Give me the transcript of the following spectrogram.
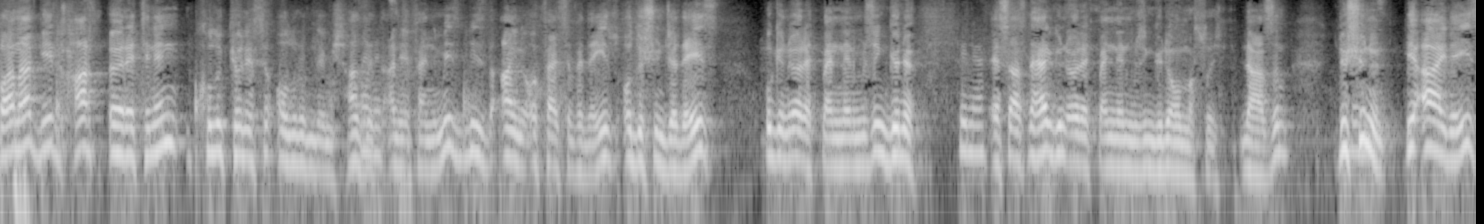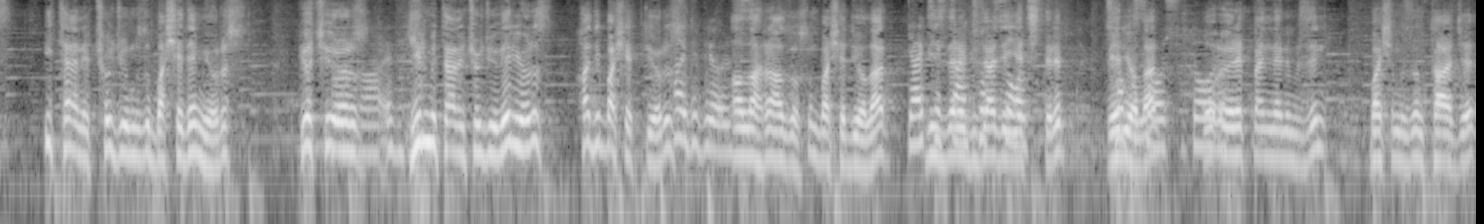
bana bir harf öğretinin kulu kölesi olurum demiş Hazreti Evet. Ali Efendimiz. Biz de aynı o felsefedeyiz, o düşüncedeyiz. Bugün öğretmenlerimizin günü. Günü. Esasında her gün öğretmenlerimizin günü olması lazım. Düşünün bir aileyiz. Bir tane çocuğumuzu baş edemiyoruz. Götürüyoruz. Vallahi evet. 20 tane çocuğu veriyoruz. Hadi baş et diyoruz. Hadi diyoruz. Allah razı olsun baş ediyorlar. Gerçekten Bizlere çok güzelce zor. yetiştirip Çok veriyorlar. zor, o doğru. öğretmenlerimizin başımızın tacı.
